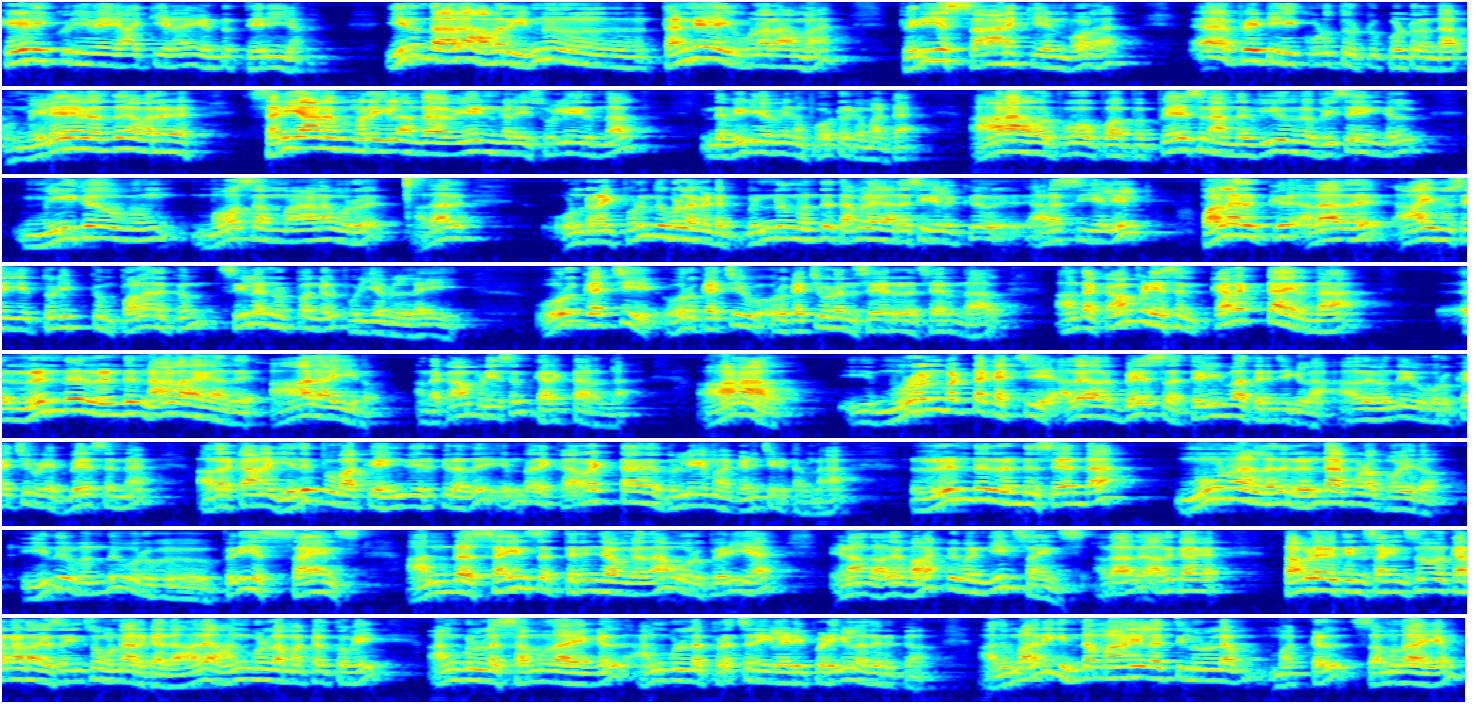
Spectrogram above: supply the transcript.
கேலிக்குருவை ஆக்கின என்று தெரியும். இருந்தாலும் அவர் இன்னும் தன்னிலை உணராமல் பெரிய சாணக்கியன் போல் பேட்டியை கொடுத்துட்டு கொண்டிருந்தார் உண்மையிலே வந்து அவர் சரியான முறையில் அந்த வியகங்களை சொல்லியிருந்தால் இந்த வீடியோவை நான் போட்டிருக்க மாட்டேன். ஆனால் அவர் போ ப- பேசின அந்த வியூக விஷயங்கள் மிகவும் மோசமான ஒரு அதாவது ஒன்றை புரிந்து கொள்ள வேண்டும். இன்னும் வந்து தமிழக அரசியலுக்கு அரசியலில் பலருக்கு அதாவது ஆய்வு செய்ய துடிக்கும் பலருக்கும் சில நுட்பங்கள் புரியவில்லை. ஒரு கட்சி ஒரு கட்சி ஒரு கட்சியுடன் சேர் சேர்ந்தால் அந்த காம்பினேஷன் கரெக்டாக இருந்தால் ரெண்டு ரெண்டு நாள் ஆகாது ஆறு ஆகிடும் அந்த காம்பினேஷன் கரெக்டாக இருந்தால் ஆனால் முரண்பட்ட கட்சி அது அது பேஸை தெளிவாக தெரிஞ்சுக்கலாம். அது வந்து ஒரு கட்சியினுடைய பேஸ் என்ன அதற்கான எதிர்ப்பு வாக்கு எங்கே இருக்கிறது என்பதை கரெக்டாக துல்லியமாக கணிச்சுக்கிட்டோம்னா ரெண்டு ரெண்டு சேர்ந்தால் மூணு அல்லது ரெண்டாக கூட போயிடும். இது வந்து ஒரு பெரிய சயின்ஸ் அந்த சயின்ஸை தெரிஞ்சவங்க தான் ஒரு பெரிய ஏன்னா அந்த அது வாக்கு வங்கியின் சயின்ஸ் அதாவது அதுக்காக தமிழகத்தின் சயின்ஸும் கர்நாடக சயின்ஸும் ஒன்றா இருக்காது. அது அங்குள்ள மக்கள் தொகை அங்குள்ள சமுதாயங்கள் அங்குள்ள பிரச்சனைகள் அடிப்படையில் அது இருக்கும். அது மாதிரி இந்த மாநிலத்தில் உள்ள மக்கள் சமுதாயம்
